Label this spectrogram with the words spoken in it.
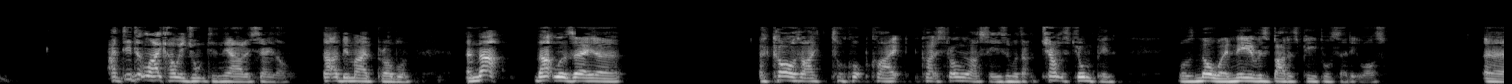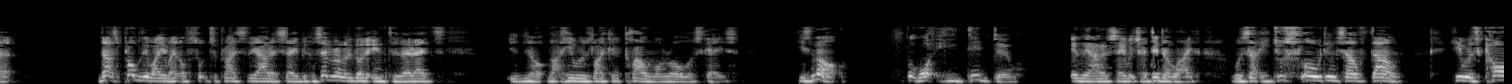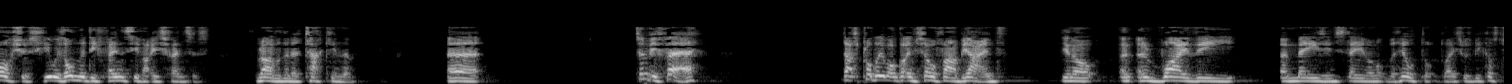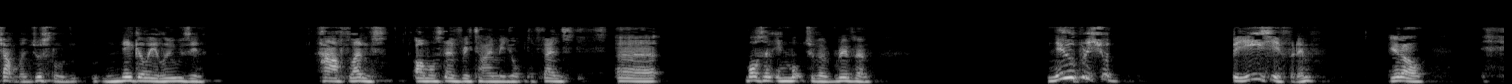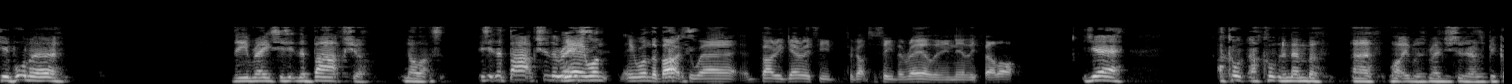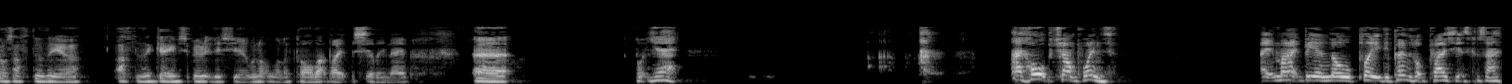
I didn't like how he jumped in the RSA though. That'd be my problem. And that that was a uh, a cause I took up quite quite strongly last season. Was that chance jumping was nowhere near as bad as people said it was. Uh, that's probably why he went off such a price to the RSA because everyone had got it into their heads, you know, that he was like a clown on roller skates. He's not. But what he did do in the RSA, which I didn't like, was that he just slowed himself down. He was cautious. He was on the defensive at his fences rather than attacking them. Uh, to be fair, that's probably what got him so far behind, you know, and, and why the amazing staying on up the hill took place was because Champ was just niggly losing half lengths almost every time he jumped the fence. Uh, wasn't in much of a rhythm. Newbury should be easier for him. You know, he won a the race. Is it the Berkshire? No, that's is it the Berkshire the race? Yeah, he won. He won the Berkshire where Barry Geraghty forgot to see the rail and he nearly fell off. Yeah, I couldn't. I couldn't remember uh, what it was registered as because after the uh, after the game spirit this year, we're not going to call that by a silly name. Uh, but yeah, I hope Champ wins. It might be a no play. It depends what price it is because I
